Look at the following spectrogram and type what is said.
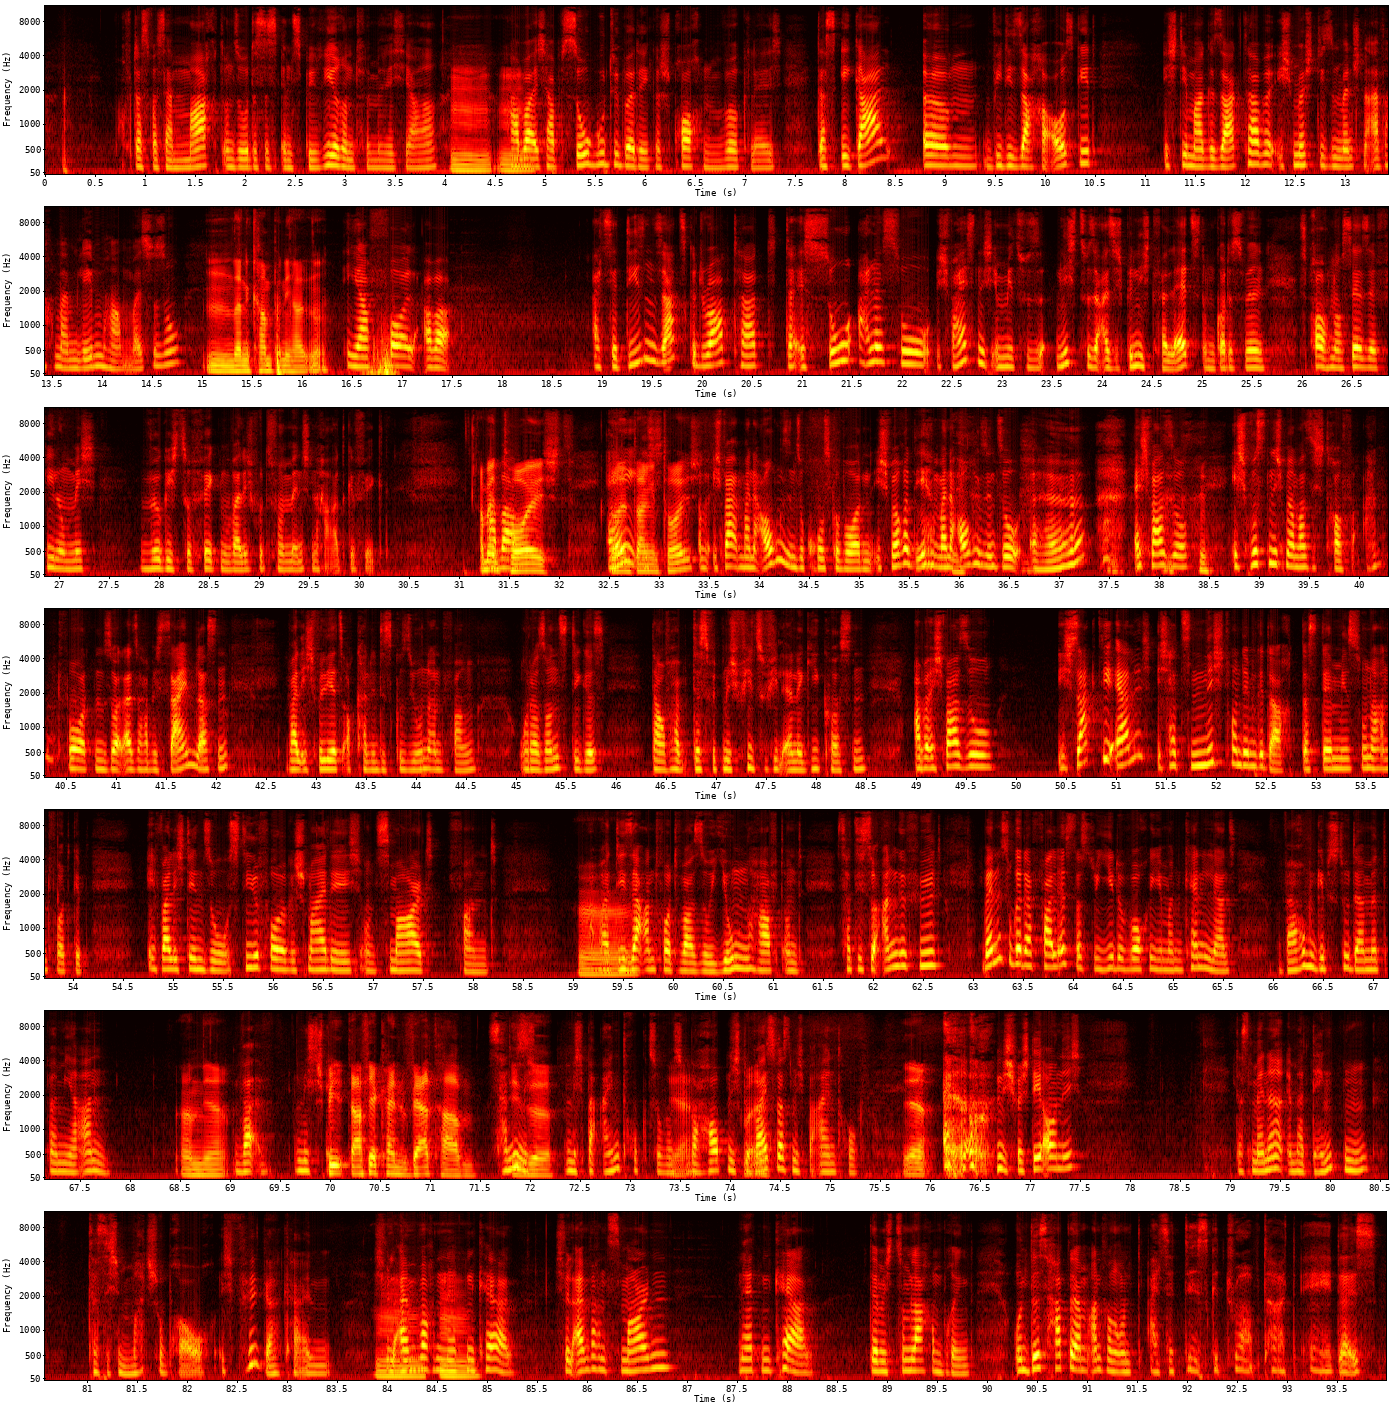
auf das, was er macht und so. Das ist inspirierend für mich, ja. Mm, Aber ich habe so gut über den gesprochen, wirklich, dass egal ähm, wie die Sache ausgeht, ich dir mal gesagt habe, ich möchte diesen Menschen einfach in meinem Leben haben, weißt du so? Mm, Deine Company halt, ne? Ja, voll, aber als er diesen Satz gedroppt hat, da ist so alles so, ich weiß nicht, in mir zu, nicht zu sagen, also ich bin nicht verletzt, um Gottes Willen. Es braucht noch sehr, sehr viel, um mich wirklich zu ficken, weil ich wurde von Menschen hart gefickt. Aber, Aber- enttäuscht. Ey, ich, enttäuscht. ich war, meine Augen sind so groß geworden. Ich schwöre dir, meine Augen sind so, äh? Ich war so, ich wusste nicht mehr, was ich drauf antworten soll. Also habe ich sein lassen, weil ich will jetzt auch keine Diskussion anfangen oder sonstiges. Darauf hab, das wird mich viel zu viel Energie kosten. Aber ich war so, ich sag dir ehrlich, ich hätte es nicht von dem gedacht, dass der mir so eine Antwort gibt. Weil ich den so stilvoll, geschmeidig und smart fand. Aber diese Antwort war so jungenhaft und es hat sich so angefühlt, wenn es sogar der Fall ist, dass du jede Woche jemanden kennenlernst, warum gibst du damit bei mir an? Ähm, ja. Wa- Mich, Spiel, darf ja keinen Wert haben. Sandy, Diese, mich, mich beeindruckt sowas Ja, überhaupt nicht. ich Du weiß. weißt, was mich beeindruckt. ja. Und ich verstehe auch nicht, dass Männer immer denken, dass ich einen Macho brauche. Ich will gar keinen. Ich will einfach einen netten Kerl. Ich will einfach einen smarten, netten Kerl, der mich zum Lachen bringt. Und das hat er am Anfang. Und als er das gedroppt hat, ey, da ist,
